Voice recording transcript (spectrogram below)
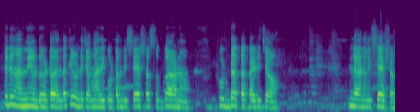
ഒത്തിരി നന്ദിയുണ്ട് കേട്ടോ. എന്തൊക്കെയുണ്ട് ചങ്ങാതി കൂട്ടം വിശേഷം സുഖമാണോ? ഫുഡൊക്കെ കഴിച്ചോ? എന്താണ് വിശേഷം?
